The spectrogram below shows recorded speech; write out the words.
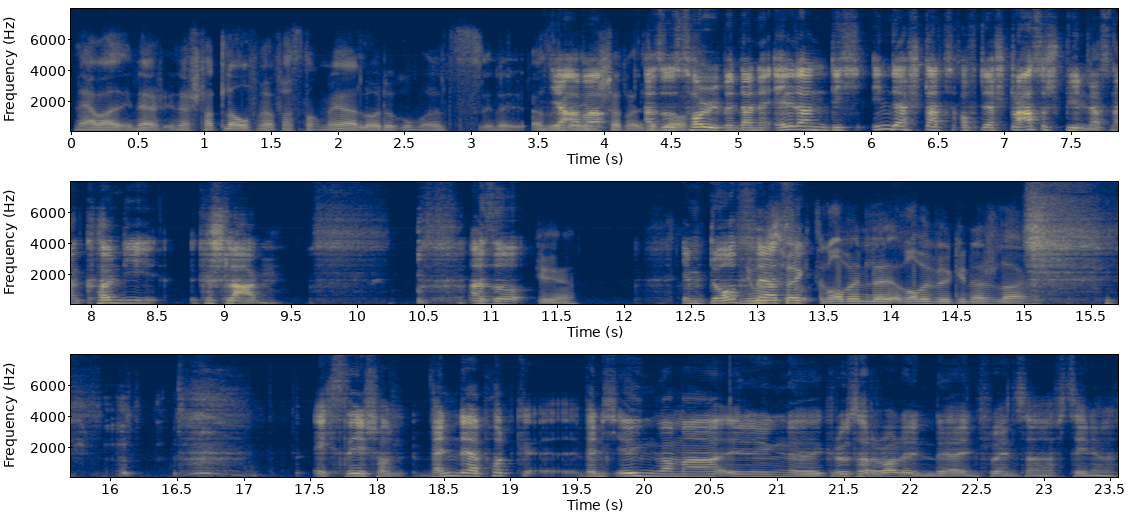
Ja, aber in der, in der Stadt laufen ja fast noch mehr Leute rum als in der, also ja, in der aber, Innenstadt als also sorry, wenn deine Eltern dich in der Stadt auf der Straße spielen lassen, dann können die geschlagen. Also, Okay. Im Dorf News Fact, Robin, Robin will Kinder schlagen. Ich sehe schon, wenn der Podcast, wenn ich irgendwann mal irgendeine größere Rolle in der Influencer-Szene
